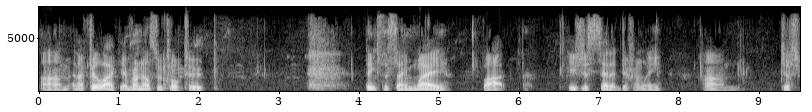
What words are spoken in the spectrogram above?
Um, and I feel like everyone else we've talked to thinks the same way, but he's just said it differently. Um, just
